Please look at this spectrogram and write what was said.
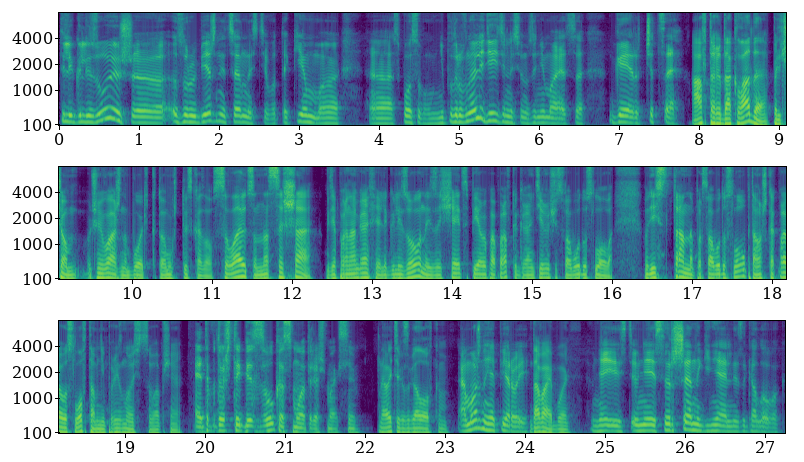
ты легализуешь э, зарубежные ценности вот таким э, э, способом. Не подрывной ли деятельностью он занимается ГРЧЦ? Авторы доклада, причем очень важно, Борь, к тому, что ты сказал, ссылаются на США, где порнография легализована и защищается первой поправкой, гарантирующей свободу слова. Вот здесь странно про свободу слова, потому что, как правило, слов там не произносится вообще. Это потому что ты без звука смотришь, Максим. Давайте к заголовкам. А можно я первый? Давай, Борь. У меня есть, у меня есть совершенно гениальный заголовок.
